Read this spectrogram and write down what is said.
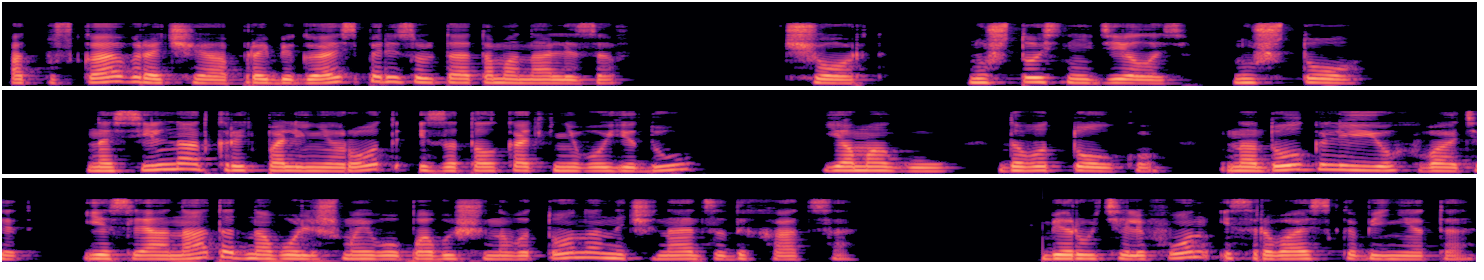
Отпускаю врача, пробегаясь по результатам анализов. Черт, ну что с ней делать? Ну что? Насильно открыть Полине рот и затолкать в него еду? Я могу, да вот толку, надолго ли ее хватит, если она от одного лишь моего повышенного тона начинает задыхаться. Беру телефон и срываюсь с кабинета.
